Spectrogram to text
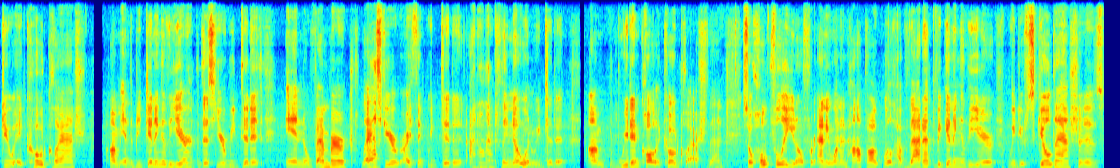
do a code clash um, in the beginning of the year. This year we did it in November. Last year, I think we did it. I don't actually know when we did it. Um, we didn't call it Code Clash then. So hopefully, you know, for anyone in Hauppauge, we'll have that at the beginning of the year. We do skill dashes.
